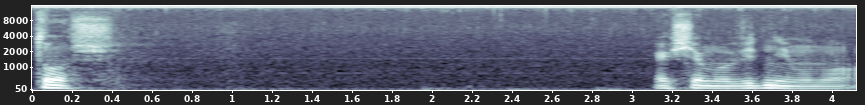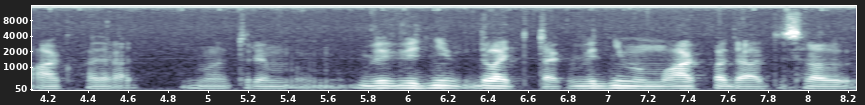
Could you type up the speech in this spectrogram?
Тож, якщо ми віднімемо а квадрат, ми отримаємо. Віднім, давайте так, віднімемо а квадрат і сразу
